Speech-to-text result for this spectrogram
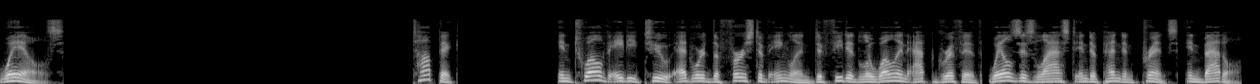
Wales. In 1282 Edward I of England defeated Llywelyn ap Gruffydd, Wales's last independent prince, in battle.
